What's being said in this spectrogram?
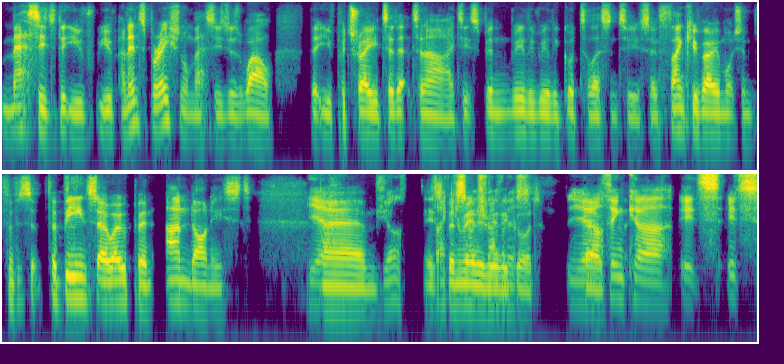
message that you've you've an inspirational message as well that you've portrayed to, tonight. It's been really really good to listen to you. So thank you very much and for for being so open and honest. Yeah, um, sure. it's thank been really really good. Yeah, so, I think uh, it's it's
